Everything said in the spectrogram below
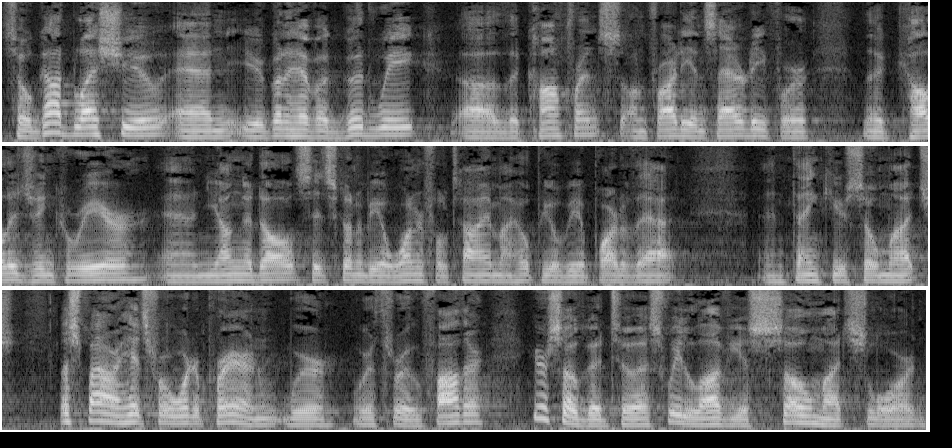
So God bless you, and you're going to have a good week. Uh, the conference on Friday and Saturday for the college and career and young adults. It's going to be a wonderful time. I hope you'll be a part of that. And thank you so much. Let's bow our heads for a word of prayer, and we're, we're through. Father, you're so good to us. We love you so much, Lord.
